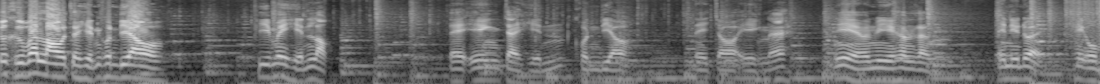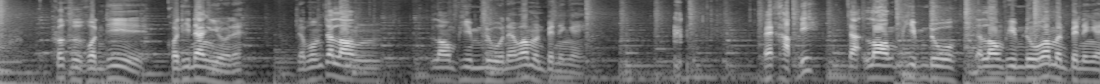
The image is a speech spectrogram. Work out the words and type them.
ก็คือว่าเราจะเห็นคนเดียว พี่ไม่เห็นหรอก แต่เองจะเห็นคนเดียว ในจอเองนะ นี่มันมีคำสั่งไอ้นี่ด้วย ให้อม ก็คือคนที่คนที่นั่งอยู่นะ เดี๋ยวผมจะลองลองพิมพ์ดูนะว่ามันเป็นยังไง ไปขับดิ จะลองพิมพ์ดู จะลองพิมพ์ดูว่ามันเป็นยังไง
